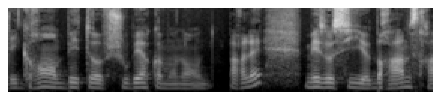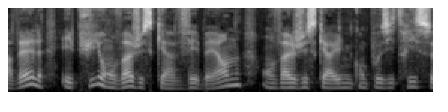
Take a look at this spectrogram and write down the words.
les grands Beethoven, Schubert, comme on en parlait, mais aussi Brahms, Ravel, et puis on va jusqu'à Webern, on va jusqu'à une compositrice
